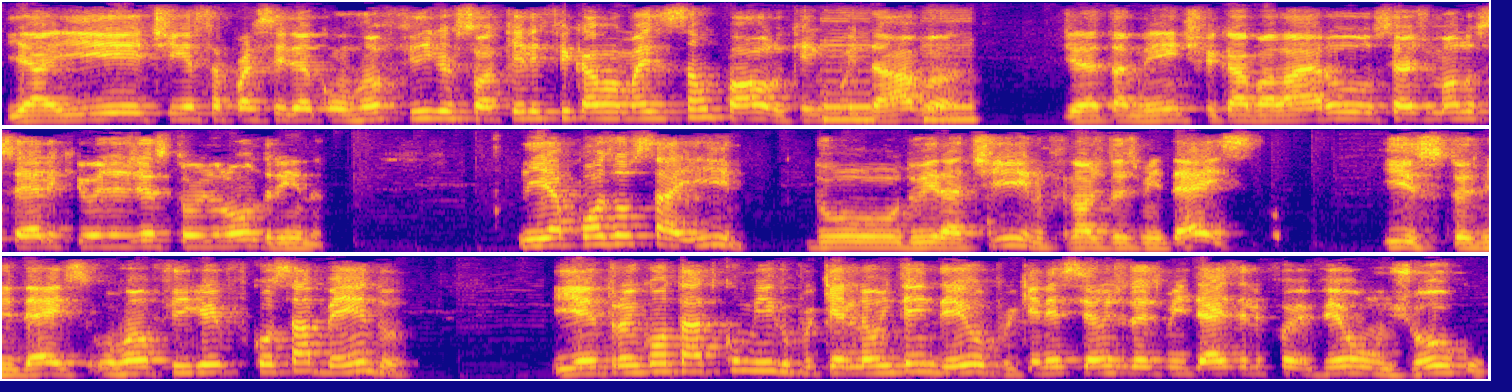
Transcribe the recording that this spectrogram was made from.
E aí tinha essa parceria com o Han Figure, só que ele ficava mais em São Paulo. Quem uhum. cuidava diretamente, ficava lá, era o Sérgio Malucelli, que hoje é gestor do Londrina. E após eu sair do, do Irati, no final de 2010, isso, 2010, o Han Figure ficou sabendo e entrou em contato comigo, porque ele não entendeu, porque nesse ano de 2010 ele foi ver um jogo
